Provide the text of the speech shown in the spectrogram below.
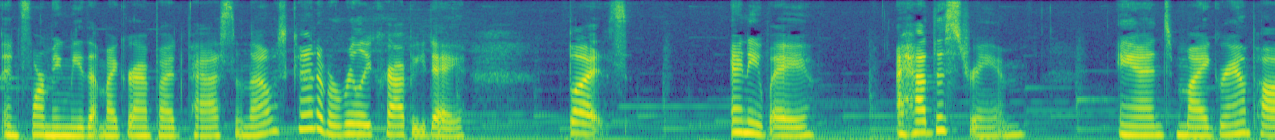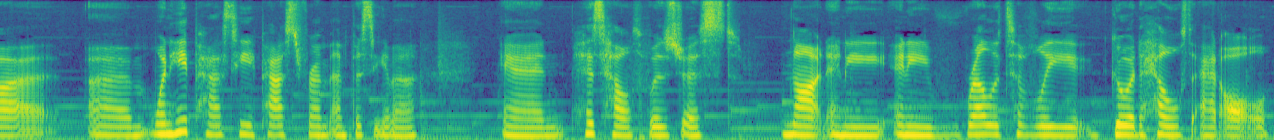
informing me that my grandpa had passed, and that was kind of a really crappy day. But anyway, I had this dream, and my grandpa, um, when he passed, he passed from emphysema, and his health was just not any any relatively good health at all.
